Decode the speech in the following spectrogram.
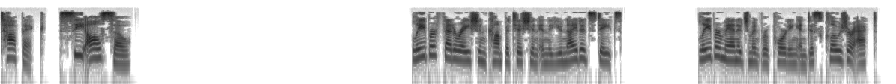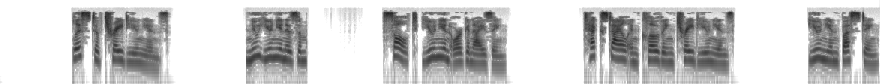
Topic. See also Labor Federation competition in the United States Labor Management Reporting and Disclosure Act List of trade unions New unionism SALT union organizing Textile and clothing trade unions Union busting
